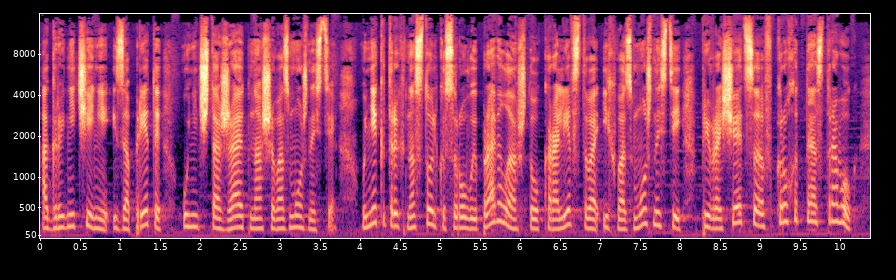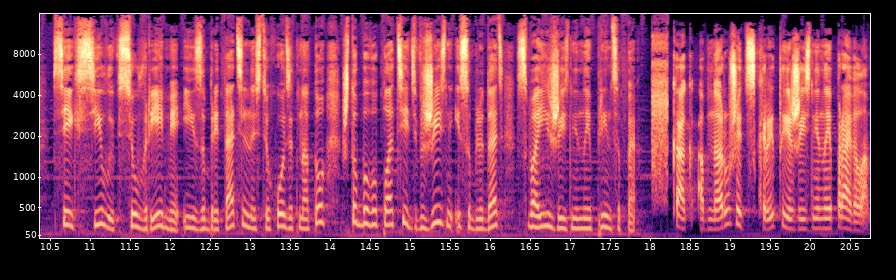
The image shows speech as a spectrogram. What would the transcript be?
Ограничения и запреты уничтожают наши возможности. У некоторых настолько суровые правила, что королевство их возможностей превращается в крохотный островок. Все их силы, все время и изобретательность уходят на то, чтобы воплотить в жизнь и соблюдать свои жизненные принципы. Как обнаружить скрытые жизненные правила?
